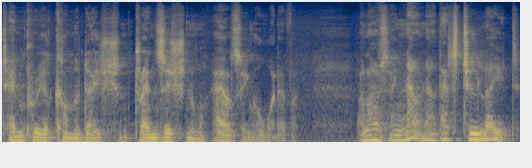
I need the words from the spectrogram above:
temporary accommodation, transitional housing or whatever. And I was saying, no, no, that's too late.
